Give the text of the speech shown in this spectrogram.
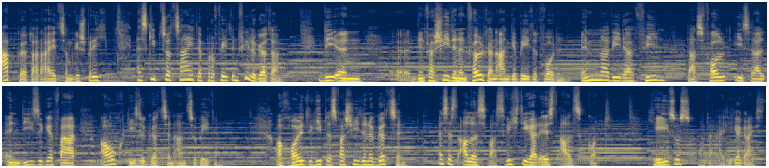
Abgötterei zum Gespräch. Es gibt zur Zeit der Propheten viele Götter, die in äh, den verschiedenen Völkern angebetet wurden. Immer wieder fiel das Volk Israel in diese Gefahr, auch diese Götzen anzubeten. Auch heute gibt es verschiedene Götzen. Es ist alles, was wichtiger ist als Gott, Jesus und der Heilige Geist.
